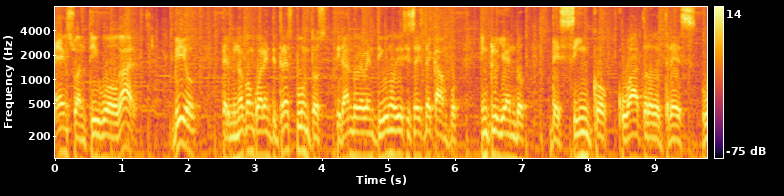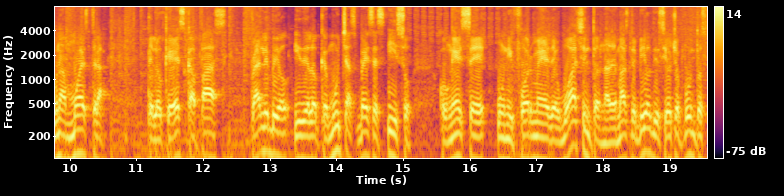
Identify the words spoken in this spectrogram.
en su antiguo hogar. Beal terminó con 43 puntos, tirando de 21-16 de campo, incluyendo de 5-4 de 3. Una muestra de lo que es capaz Bradley Beal y de lo que muchas veces hizo con ese uniforme de Washington. Además de Beal, 18 puntos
